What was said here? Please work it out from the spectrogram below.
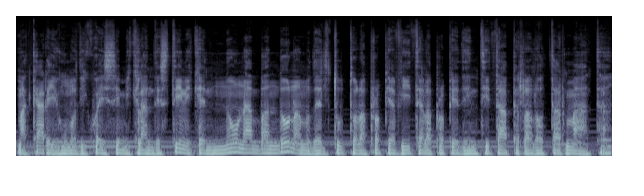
Macari è uno di quei semiclandestini che non abbandonano del tutto la propria vita e la propria identità per la lotta armata,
